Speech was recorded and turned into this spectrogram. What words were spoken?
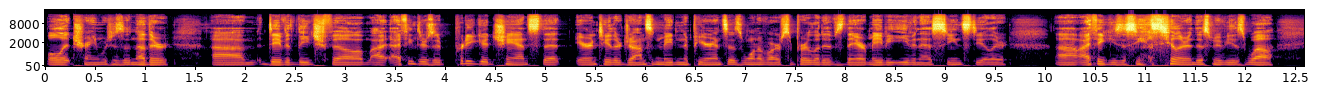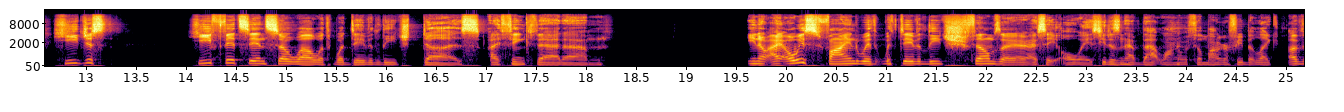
Bullet Train, which is another um, David Leitch film. I, I think there's a pretty good chance that Aaron Taylor Johnson made an appearance as one of our superlatives there, maybe even as scene stealer. Uh, I think he's a scene stealer in this movie as well. He just he fits in so well with what David Leitch does. I think that um, you know, I always find with with David Leitch films, I, I say always, he doesn't have that long of a filmography, but like of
